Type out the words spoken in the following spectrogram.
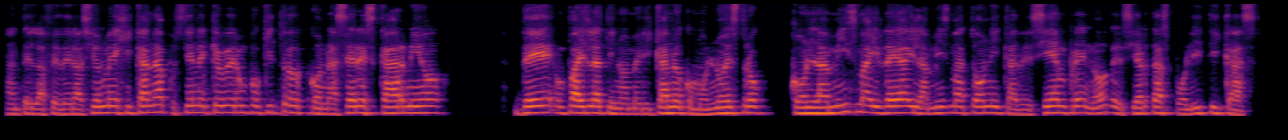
ante la Federación Mexicana, pues tiene que ver un poquito con hacer escarnio de un país latinoamericano como el nuestro, con la misma idea y la misma tónica de siempre, ¿no? De ciertas políticas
